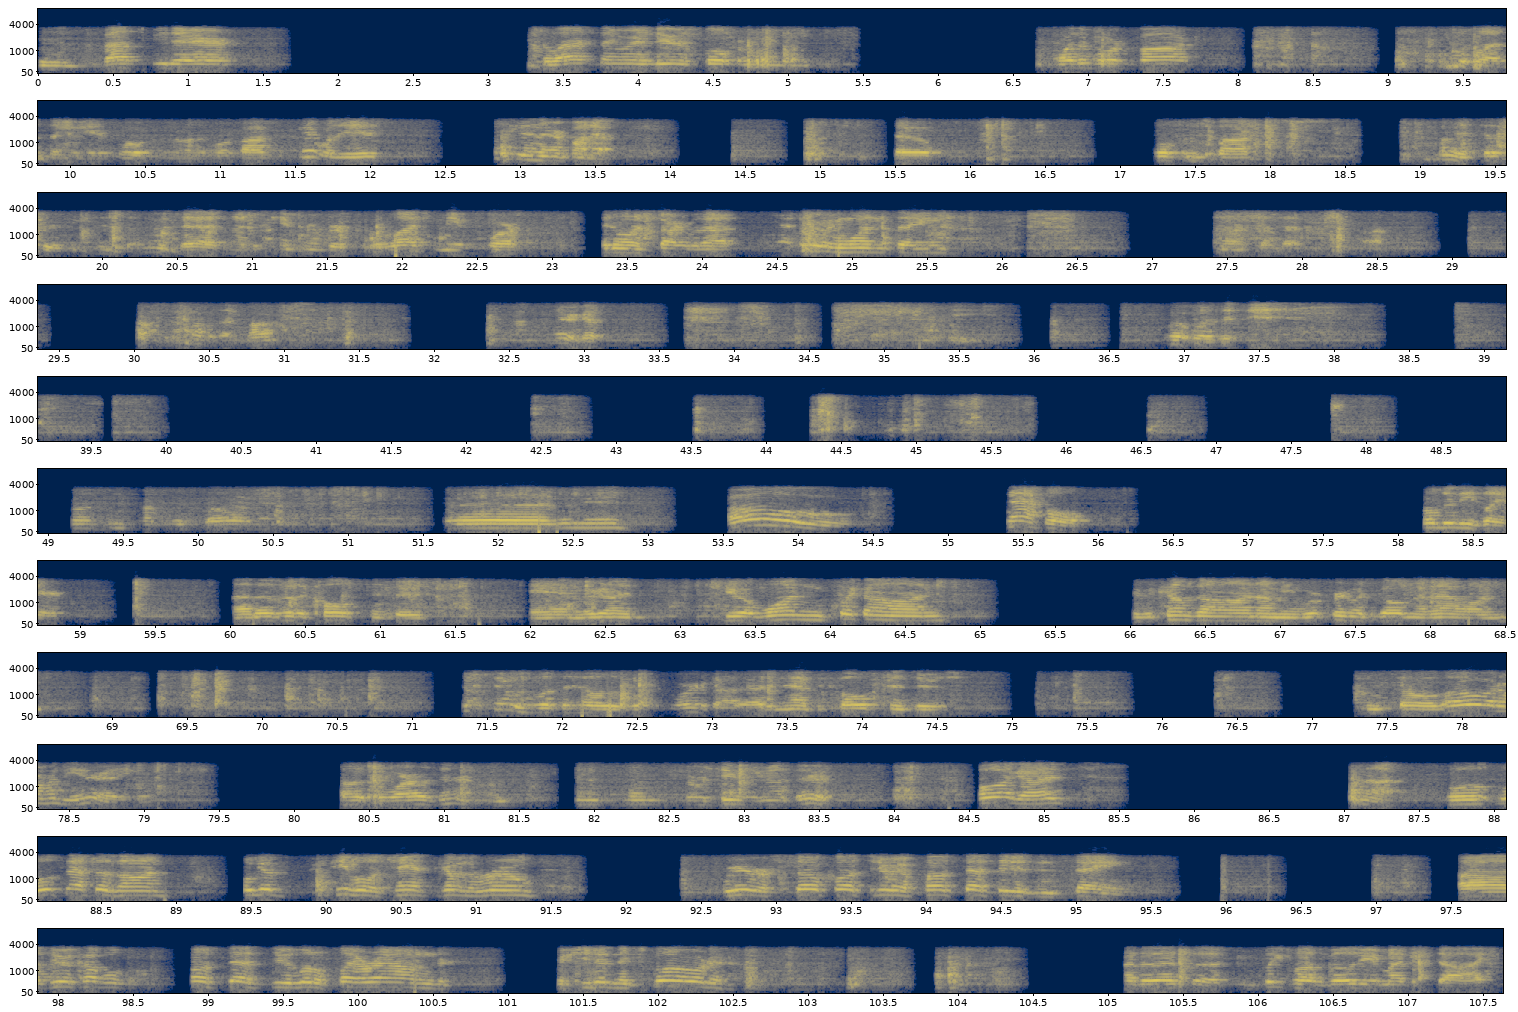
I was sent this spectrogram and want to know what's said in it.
is about to be there. The last thing we're going to do is pull from the motherboard box. The last thing I need to pull from the motherboard box? Forget what it is. Let's get in there and find out. So, pull from this box. Some accessory pieces. I know that, and I just can't remember for the life of me before. I didn't want to start it without doing one thing. No, it's not that. Off the top of that box. There we go. What was it? Uh, oh! Snapple. We'll do these later. Uh, those are the cold sensors. And we're going to do a one quick on. If it comes on, I mean, we're pretty much golden on that one. That was what the hell was worried about. I didn't have the cold sensors installed. Oh, I don't have the internet. Oh, it's a wireless internet. The receivers are not there. Hold on, guys. We'll we'll snap those on. We'll give people a chance to come in the room. we're so close to doing a post test, it is insane. Uh, do a couple post tests, do a little play around. If she doesn't explode, either that's a complete possibility, it might just die.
